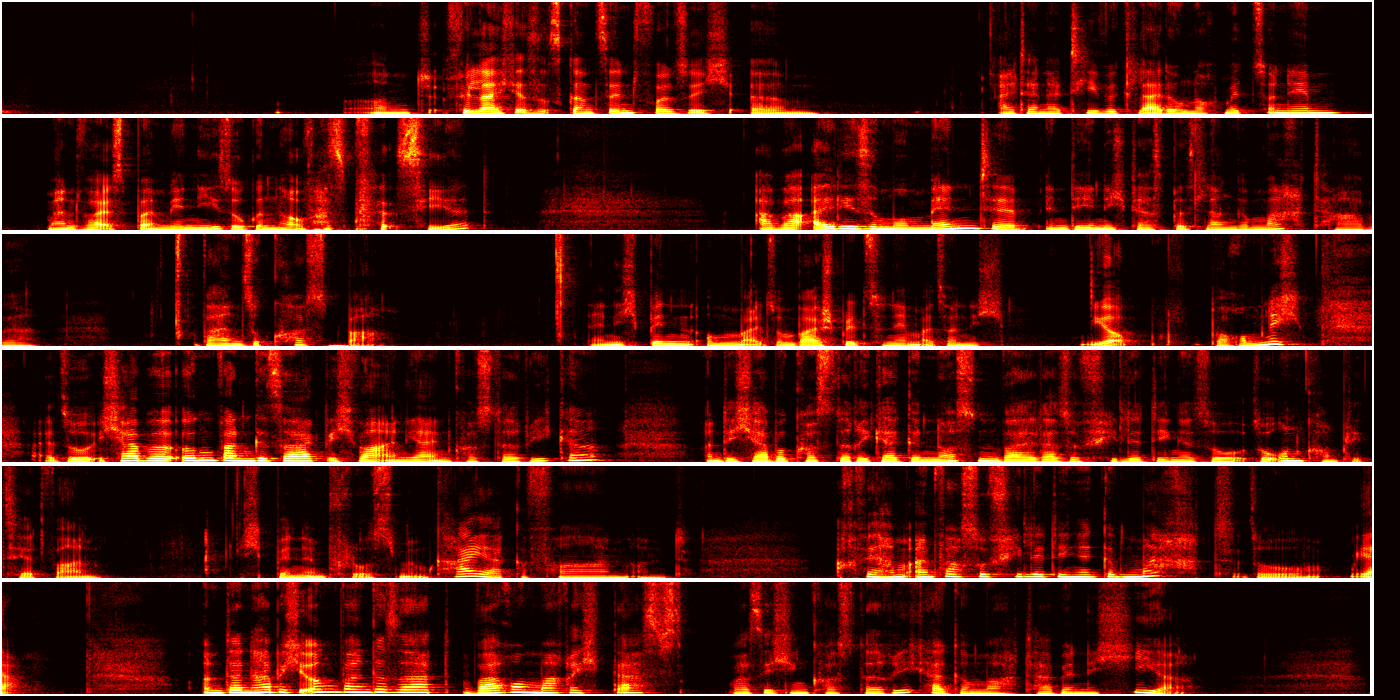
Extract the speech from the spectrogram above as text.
und vielleicht ist es ganz sinnvoll, sich ähm, alternative Kleidung noch mitzunehmen. Man weiß bei mir nie so genau, was passiert. Aber all diese Momente, in denen ich das bislang gemacht habe, waren so kostbar. Denn ich bin, um mal so ein Beispiel zu nehmen, also nicht, ja, warum nicht? Also ich habe irgendwann gesagt, ich war ein Jahr in Costa Rica und ich habe Costa Rica genossen, weil da so viele Dinge so, so unkompliziert waren. Ich bin im Fluss mit dem Kajak gefahren und ach, wir haben einfach so viele Dinge gemacht. So, ja. Und dann habe ich irgendwann gesagt, warum mache ich das, was ich in Costa Rica gemacht habe, nicht hier?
